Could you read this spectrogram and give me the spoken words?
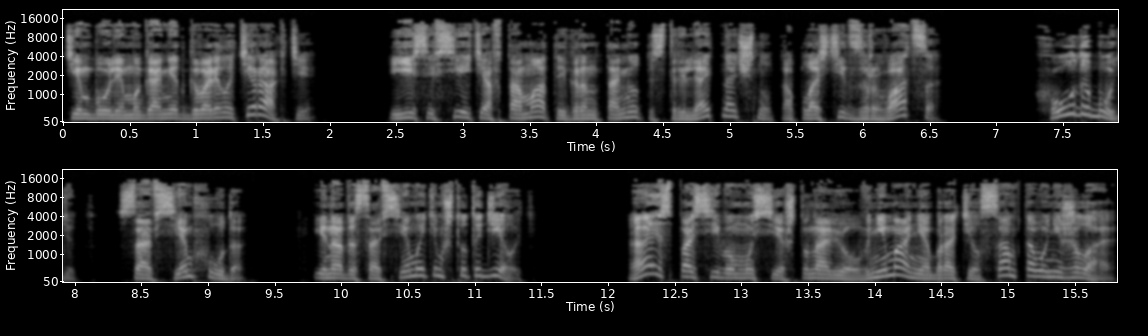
Тем более Магомед говорил о теракте. И если все эти автоматы и гранатометы стрелять начнут, а пластид взрываться, Худо будет. Совсем худо. И надо со всем этим что-то делать. Ай, спасибо Мусе, что навел, внимание обратил, сам того не желая.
